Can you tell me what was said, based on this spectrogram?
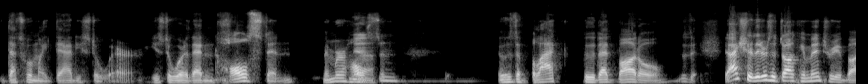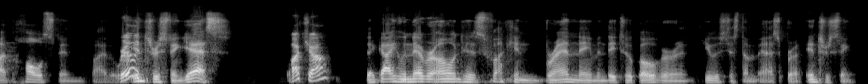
that's what my dad used to wear. He used to wear that in Halston. Remember Yeah. It was a black dude. That bottle. Actually, there's a documentary about Halston. By the way, Really? interesting. Yes, Watch out. the guy who never owned his fucking brand name and they took over and he was just a mess, bro. Interesting.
